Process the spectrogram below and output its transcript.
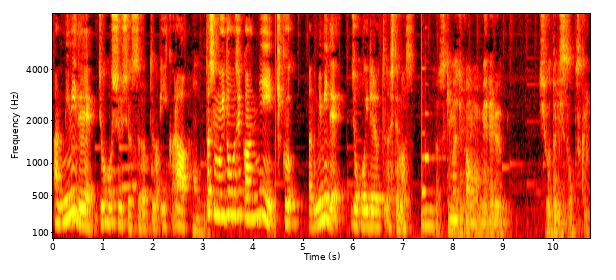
あの、耳で情報収集するっていうのはいいから、私も移動時間に聞く、あの耳で情報を入れるっていうのはしてます。隙間時間を埋めれる仕事リストを作る。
